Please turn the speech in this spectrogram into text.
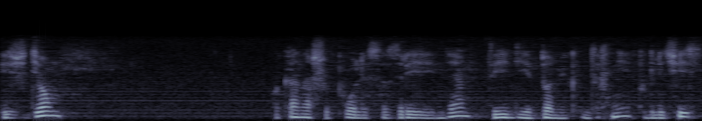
И ждем. пока наше поле созреет, да? Ты иди в домик отдохни, подлечись.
